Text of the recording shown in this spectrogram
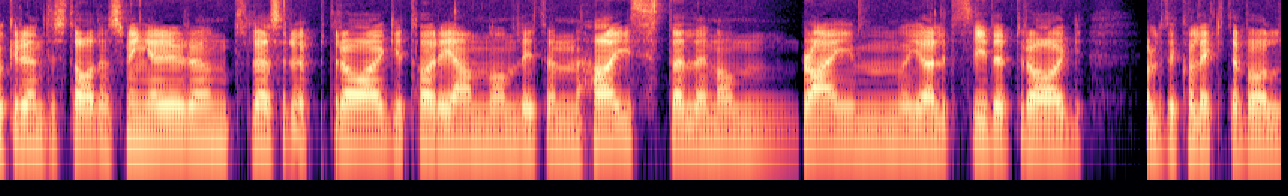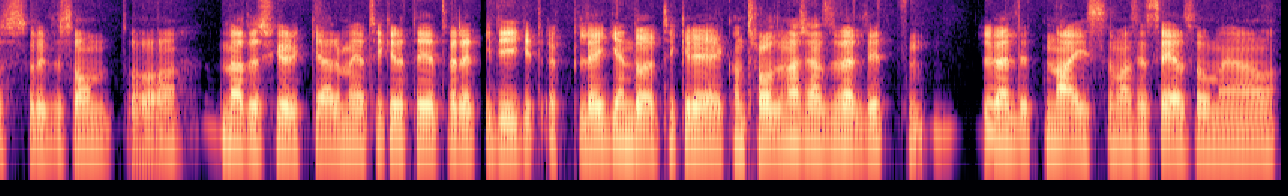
åker runt i staden, svingar dig runt, löser uppdrag, tar dig an någon liten heist eller någon prime och gör lite sidouppdrag och lite collectables och lite sånt och möter skurkar. Men jag tycker att det är ett väldigt gediget upplägg ändå. Jag tycker det, kontrollerna känns väldigt, väldigt nice om man ska säga så. Med, och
